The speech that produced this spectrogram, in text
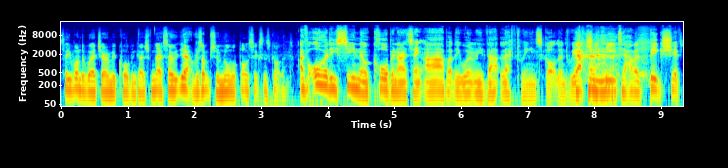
So you wonder where Jeremy Corbyn goes from there. So yeah, resumption of normal politics in Scotland. I've already seen though Corbynite saying, ah, but they weren't really that left wing in Scotland. We actually need to have a big shift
